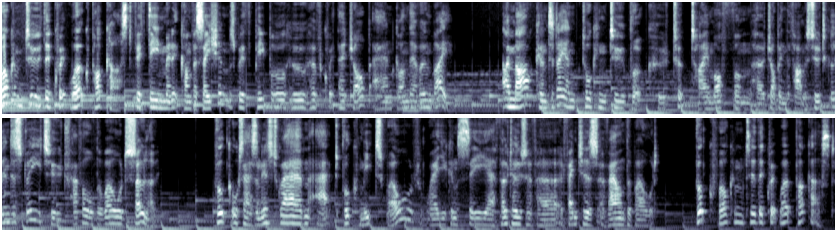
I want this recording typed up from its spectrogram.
Welcome to the Quit Work podcast 15 minute conversations with people who have quit their job and gone their own way. I'm Mark, and today I'm talking to Brooke, who took time off from her job in the pharmaceutical industry to travel the world solo. Brooke also has an Instagram at Brooke Meets World, where you can see uh, photos of her adventures around the world. Brooke, welcome to the Quit Work podcast.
